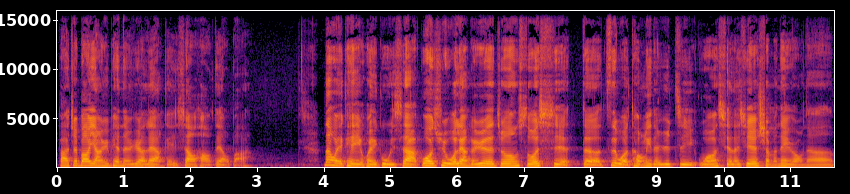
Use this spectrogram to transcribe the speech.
把这包洋芋片的热量给消耗掉吧。那我也可以回顾一下过去我两个月中所写的自我同理的日记，我写了些什么内容呢？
